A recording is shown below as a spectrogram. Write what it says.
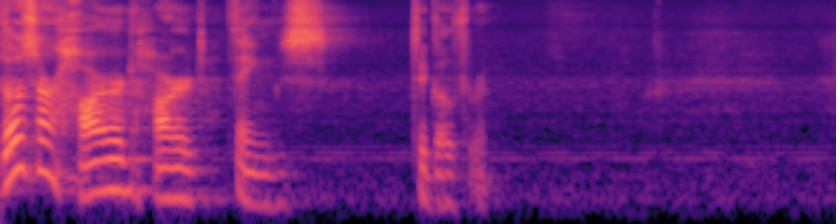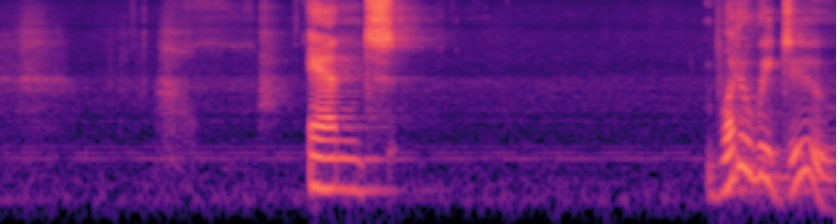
Those are hard, hard things to go through. And what do we do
